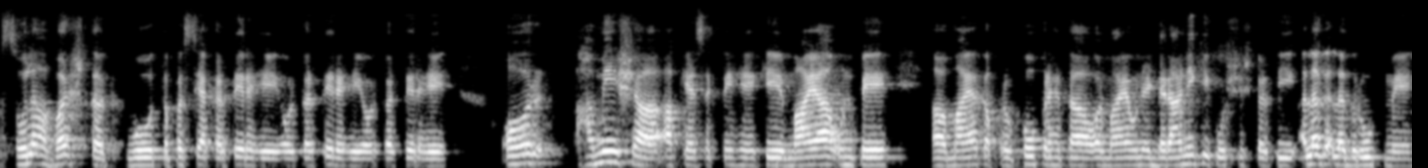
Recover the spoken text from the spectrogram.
सोलह वर्ष तक वो तपस्या करते रहे और करते रहे और करते रहे। और हमेशा आप कह सकते हैं कि माया उन पे माया का प्रकोप रहता और माया उन्हें डराने की कोशिश करती अलग अलग रूप में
